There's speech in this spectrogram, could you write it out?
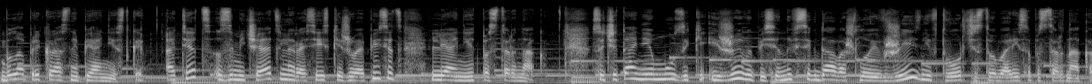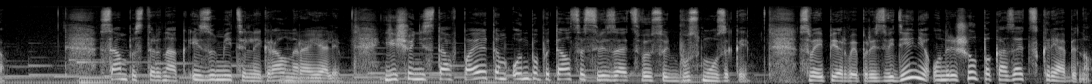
была прекрасной пианисткой. Отец – замечательный российский живописец Леонид Пастернак. Сочетание музыки и живописи навсегда вошло и в жизнь, и в творчество Бориса Пастернака – сам Пастернак изумительно играл на рояле. Еще не став поэтом, он попытался связать свою судьбу с музыкой. Свои первые произведения он решил показать Скрябину,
